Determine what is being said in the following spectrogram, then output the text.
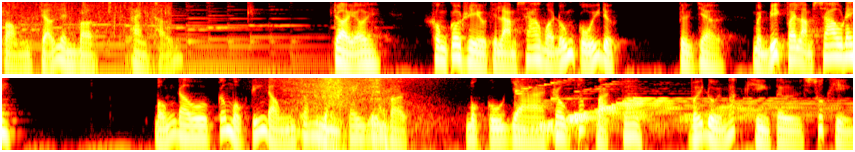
vọng trở lên bờ, than thở. Trời ơi, không có rìu thì làm sao mà đốn củi được. Từ giờ, mình biết phải làm sao đây? Bỗng đâu có một tiếng động trong lùm cây bên bờ. Một cụ già râu tóc bạc phơ, với đôi mắt hiền từ xuất hiện.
